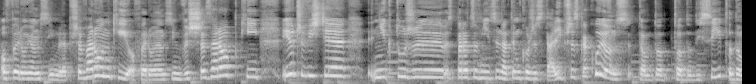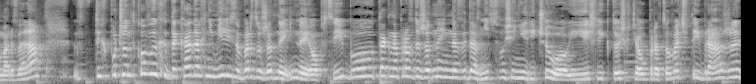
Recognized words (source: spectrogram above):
oferując im lepsze warunki, oferując im wyższe zarobki i oczywiście niektórzy pracownicy na tym korzystali, przeskakując to do, to do DC, to do Marvela. W tych początkowych dekadach nie mieli za bardzo żadnej innej opcji, bo tak naprawdę żadne inne wydawnictwo się nie liczyło i jeśli ktoś chciał pracować w tej branży,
